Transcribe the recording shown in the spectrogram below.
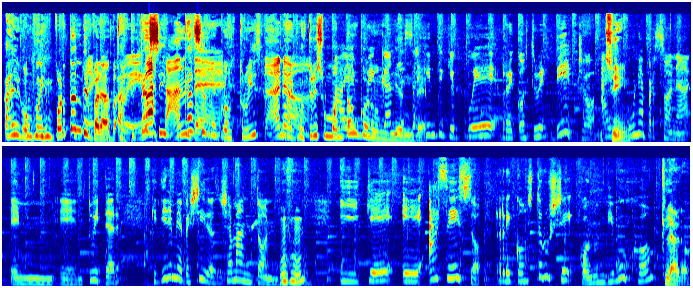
algo muy importante para casi, bastante. casi reconstruís, Claro. reconstruís un montón Ay, con me un encanta diente. esa gente que puede reconstruir. De hecho, hay Sí. una persona en, en Twitter que tiene mi apellido, se llama Antón, y que eh, hace eso, reconstruye con un dibujo. claro.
